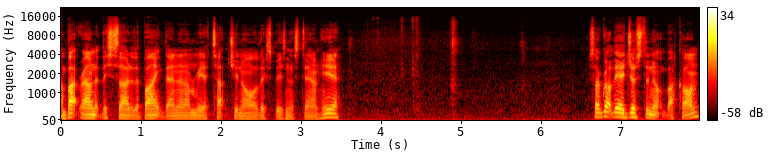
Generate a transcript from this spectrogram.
I'm back round at this side of the bike then and I'm reattaching all of this business down here. So I've got the adjuster nut back on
